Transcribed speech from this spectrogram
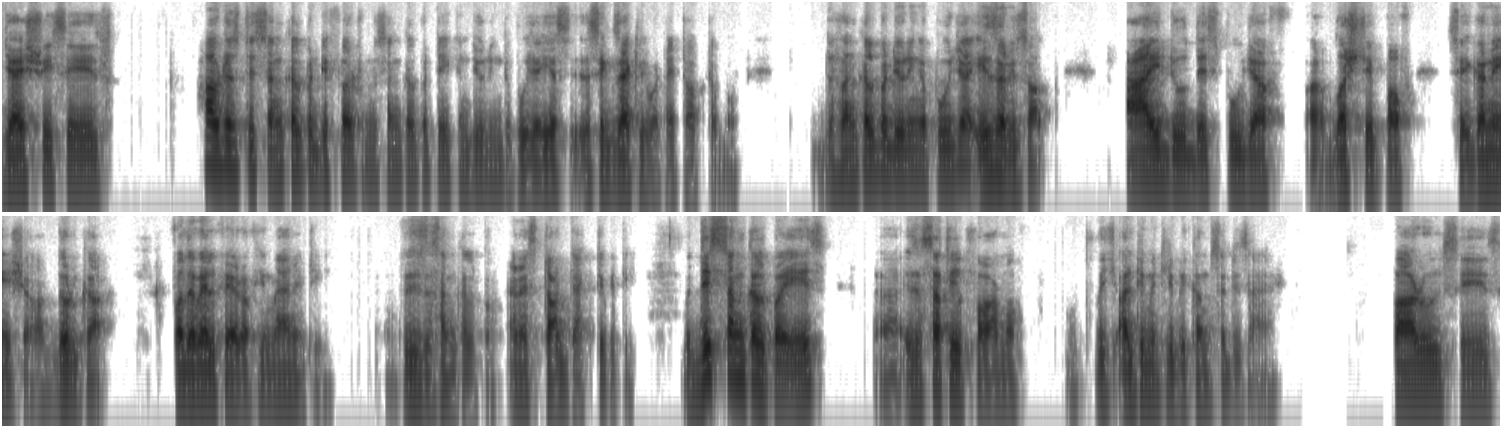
Jayashri says, how does this sankalpa differ from the sankalpa taken during the puja? Yes, it's exactly what I talked about. The sankalpa during a puja is a result. I do this puja uh, worship of, say, Ganesha or Durga for the welfare of humanity. This is a sankalpa, and I start the activity. But this sankalpa is, uh, is a subtle form of which ultimately becomes a desire. Parul says,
